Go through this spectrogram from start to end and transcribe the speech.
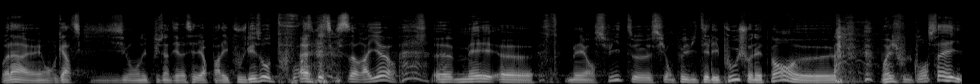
voilà, et on regarde ce qui, on est plus intéressé d'ailleurs par les pushs des autres pour voir ce qui sort ailleurs. Euh, mais, euh, mais ensuite, euh, si on peut éviter les pushs, honnêtement, euh, moi, je vous le conseille.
